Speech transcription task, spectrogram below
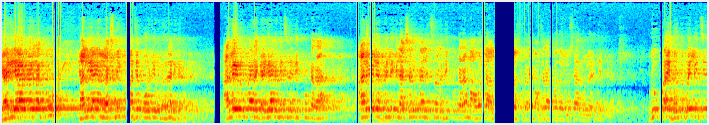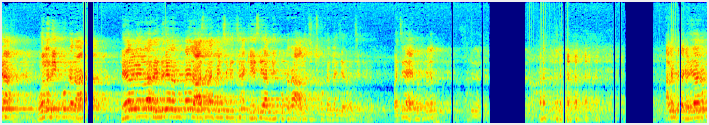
గడియారాలకు కళ్యాణం లక్ష్మికి మధ్య పోటీ ఉన్నదని అడిగిన. అరవై రూపాయల గడియారం ఇచ్చిన దిక్కుంటారా ఆడవేల పెళ్ళికి లక్ష రూపాయలు ఇచ్చిన వాళ్ళు దిక్కుంటారా మా వాళ్ళు ఆలోచిస్తున్నారా హుజరాబాద్ హుషారు అని చెప్పిన. రూపాయి బొట్టు పెళ్ళి ఇచ్చిన వాళ్ళ దిక్కుంటారా నేల నెల రెండు వేల రూపాయలు ఆసన పెన్షన్ ఇచ్చిన కేసీఆర్ దిక్కుంటారా? ఆలోచించుకుంటారులే జరమని అని చెప్పిన. వచ్చినాయా పిల్లలు? అలాగే గడియారం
